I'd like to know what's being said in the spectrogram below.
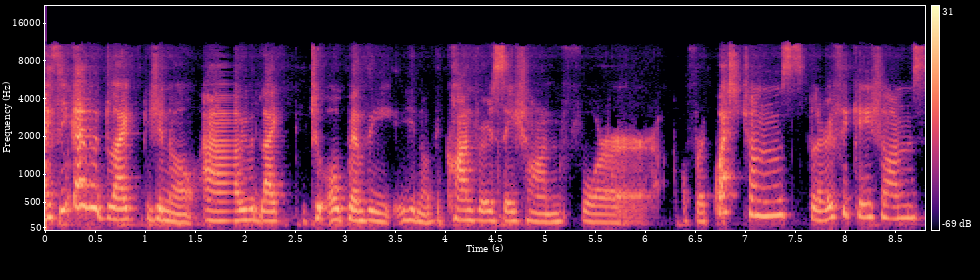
I think I would like, you know, uh, we would like to open the, you know, the conversation for for questions, clarifications,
